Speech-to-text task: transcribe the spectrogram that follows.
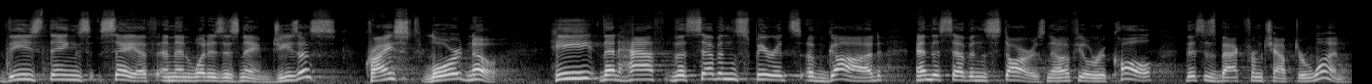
These things saith, and then what is his name? Jesus? Christ? Lord? No. He that hath the seven spirits of God and the seven stars. Now, if you'll recall, this is back from chapter 1.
